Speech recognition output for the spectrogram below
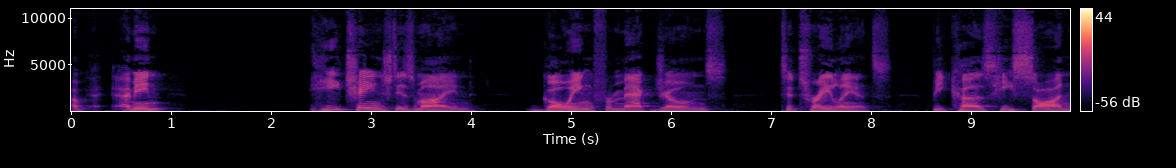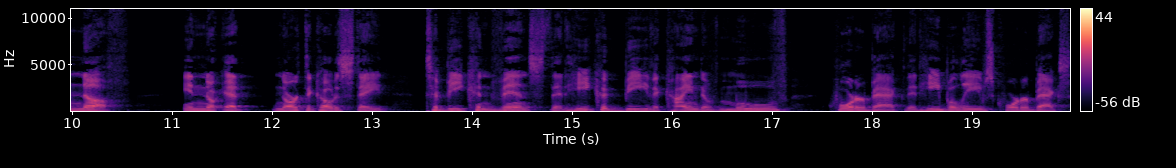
Uh, I mean, he changed his mind going from Mac Jones to Trey Lance because he saw enough in at North Dakota State to be convinced that he could be the kind of move quarterback that he believes quarterbacks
